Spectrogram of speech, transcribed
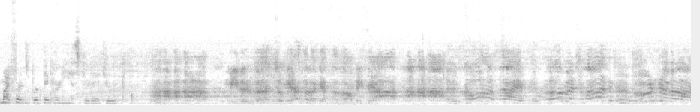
my friend's birthday party yesterday too. we will work together against the zombies, yeah? Chorus time! So much fun! Wunderbar!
